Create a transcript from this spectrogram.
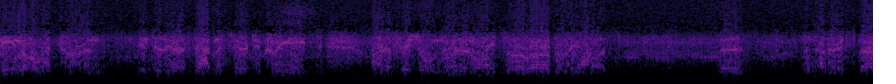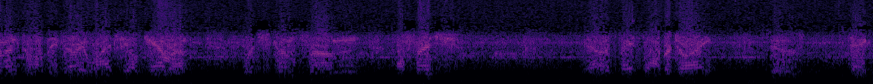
beam of electrons into the Earth's atmosphere to create artificial northern lights or aurora borealis. There's another experiment called the Very Wide Field Camera, which comes from a French aerospace laboratory to take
